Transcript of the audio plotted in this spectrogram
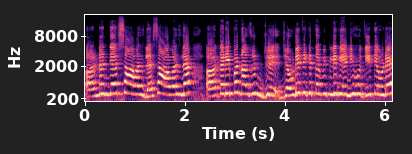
अ, नंतर सहा वाजल्या. सहा वाजल्या तरी पण अजून जे जेवढी तिकीट विकली गेली होती तेवढे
